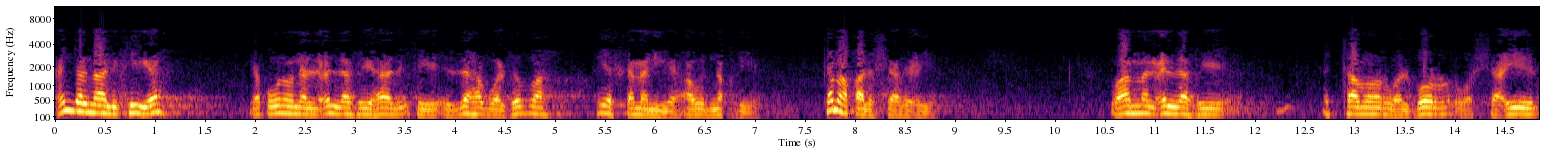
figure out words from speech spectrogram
عند المالكية يقولون العلة في هذه في الذهب والفضة هي الثمنية أو النقدية كما قال الشافعية وأما العلة في التمر والبر والشعير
